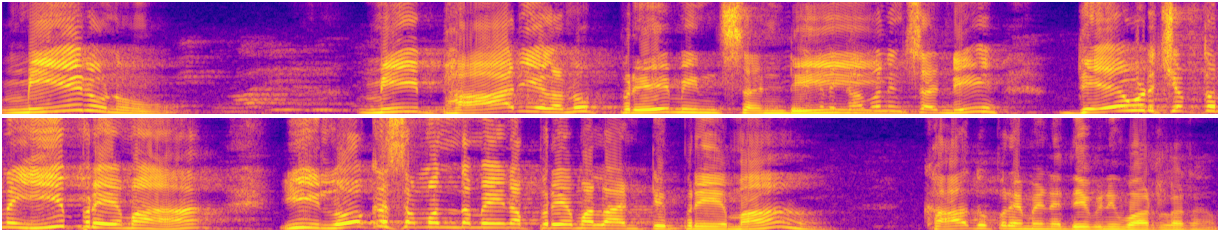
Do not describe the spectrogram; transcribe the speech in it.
మీరును మీ భార్యలను ప్రేమించండి. గమనించండి దేవుడు చెప్తున్న ఈ ప్రేమ ఈ లోక సంబంధమైన ప్రేమ లాంటి ప్రేమ కాదు ప్రేమైన దేవుని వారులరా.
